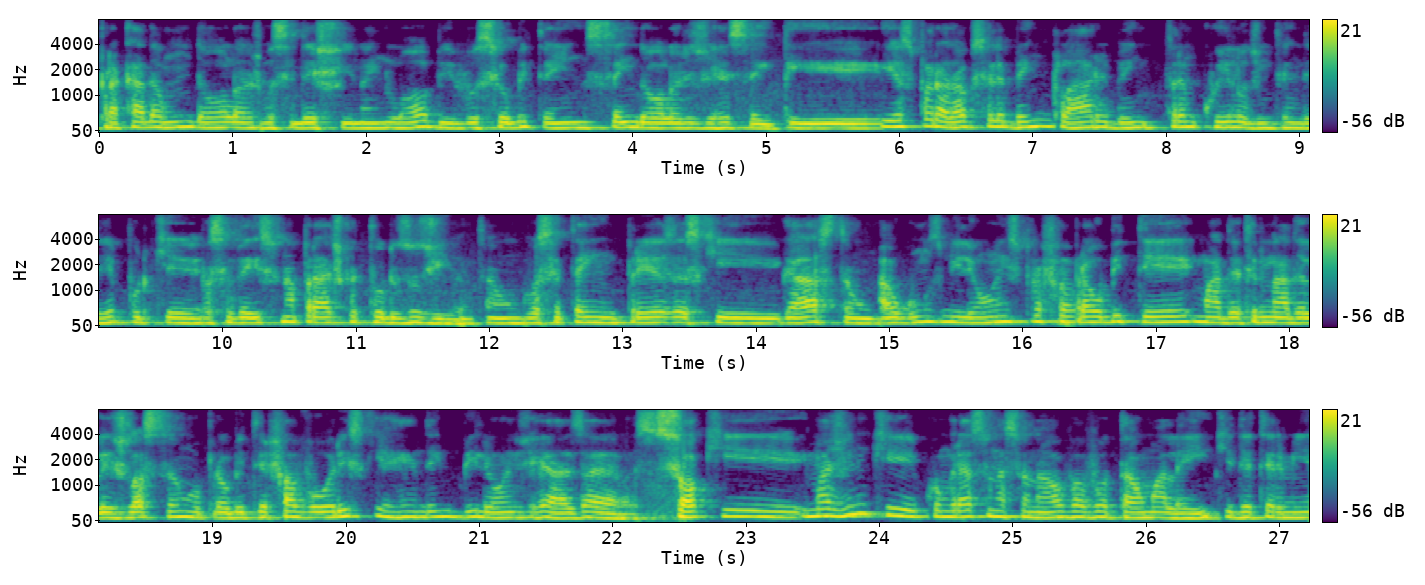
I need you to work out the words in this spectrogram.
para cada um dólar você destina em lobby, você obtém 100 dólares de receita. E, e esse paradoxo ele é bem claro e bem tranquilo de entender, porque você vê isso na prática todos os dias. Então, você tem empresas que gastam alguns milhões para obter uma determinada legislação ou para obter favores que rendem bilhões de reais a elas. Só que imagine que o Congresso Nacional vai votar uma lei que determina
